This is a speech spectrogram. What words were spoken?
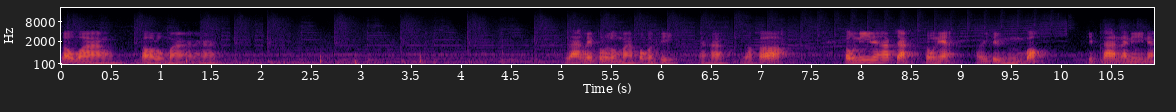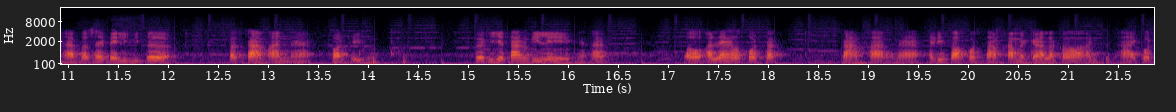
เราวางต่อลงมานะฮะลากเลยตัวลงมาปกตินะครับ แล้วก็ตรงนี้นะครับจากตรงเนี้ยไปถึงบล็อกพิตตันอันนี้นะครับ เราใช้เป็นรีพิเตอร์สักสามอันนะก่อนถึง พื่อที่จะตั้งดีเลย์นะครับเราอันแรกเรากดสัก3 ครั้งนะฮะอันที่ 2 กด 3ครั้งเหมือนกัน แล้วก็อันสุดท้ายกด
